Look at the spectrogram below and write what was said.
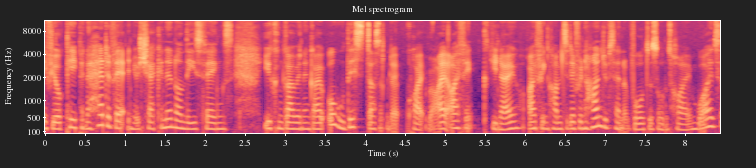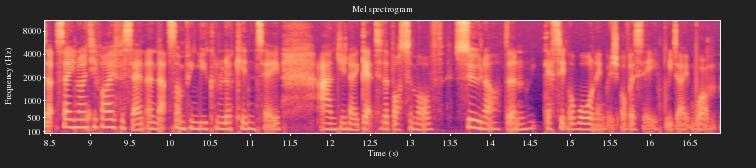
if you're keeping ahead of it and you're checking in on these things, you can go in and go, oh, this doesn't look quite right. I think, you know, I think I'm delivering 100% of orders on time. Why does that say 95%? And that's something you can look into and, you know, get to the bottom of sooner than getting a warning, which obviously we don't want.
